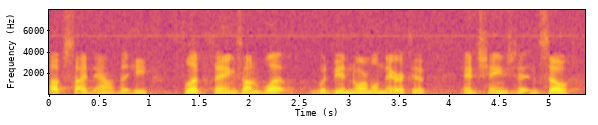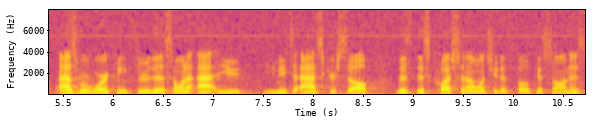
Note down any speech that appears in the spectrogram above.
upside down, that he flipped things on what would be a normal narrative and changed it. And so, as we're working through this, I want to you you need to ask yourself this, this question. I want you to focus on is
